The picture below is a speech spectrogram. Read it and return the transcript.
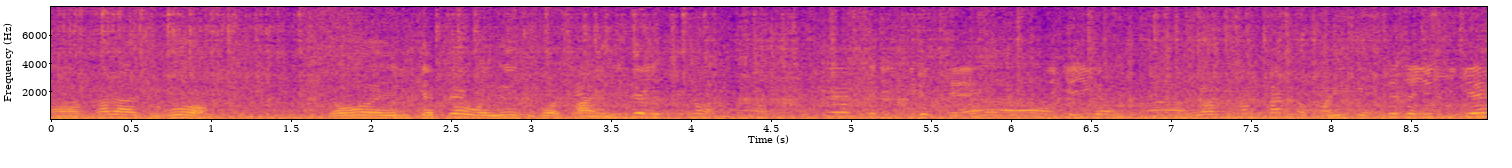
어, 깔아주고, 요거 이렇게 빼고 올려주고, 자, 이대로 찍어. 이렇게 어, 이렇게 이거 어, 여기 상판도 보이게. 그래서 이- 이게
